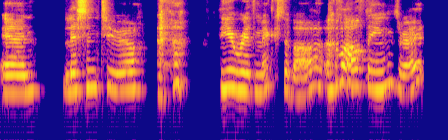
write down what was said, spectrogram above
and listen to the Eurythmics of all of all things, right?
